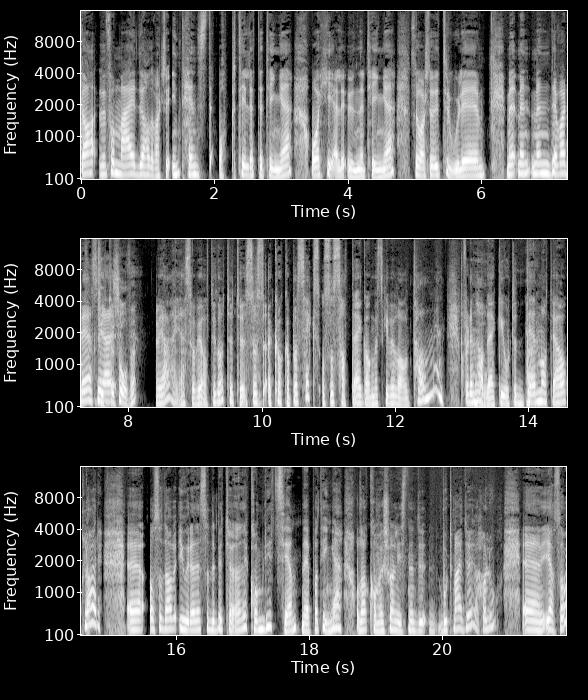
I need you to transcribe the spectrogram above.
da, For meg, det hadde vært så intenst opp til dette tinget, og hele under tinget, så det var så utrolig Men, men, men det var det. Så Fikk du sove? Ja, jeg sov jo alltid godt, vet du. Så klokka på seks, og så satt jeg i gang og skrive valgtalen min. For den hadde jeg ikke gjort, og den måtte jeg ha klar. Uh, og så da gjorde jeg det, så det betød at jeg kom litt sent ned på tinget. Og da kommer journalistene bort til meg. Du, hallo. Uh, Jaså,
